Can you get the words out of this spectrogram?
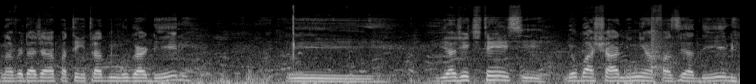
na verdade era para ter entrado no lugar dele. E, e a gente tem esse. Deu baixar a linha, fazer a dele.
